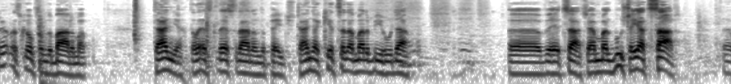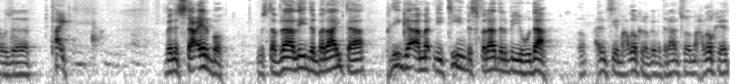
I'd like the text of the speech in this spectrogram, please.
yeah, let's go from the bottom up. Tanya, the last last line on the page. Tanya Kitzad Amar Bihuda. והצע, שהמלבוש היה צר, that was a tight, ונסתער בו. מסתברה לי דברייתא, פליגה המתניתין בספרד רבי יהודה. I didn't see a mahloket over, but the Ran saw a mahloket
